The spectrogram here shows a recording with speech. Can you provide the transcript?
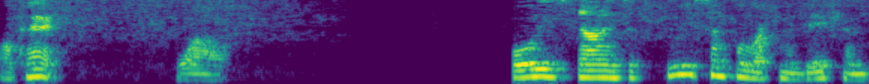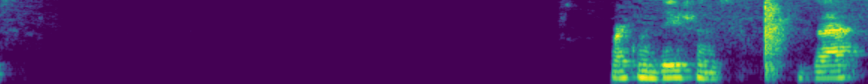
Okay, wow. Boils down into three simple recommendations recommendations that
